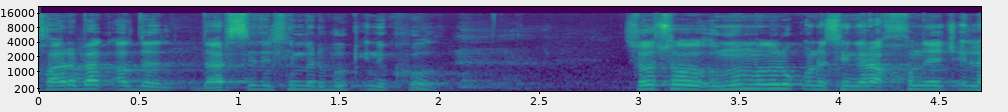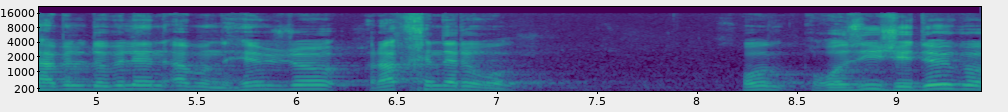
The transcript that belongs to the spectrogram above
ხარბაკალდა დარსიდი ხიმერ ბუკინი ქოლ სოცო უმომოლ რუკუნე სინგრა ხუნე ჭილ ჰაბილ დობილენ აბუნ ჰევჯო რაკ ხინერი ღოლ? ღოლ ღოზი ჟედეგო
